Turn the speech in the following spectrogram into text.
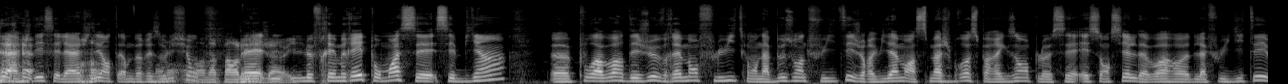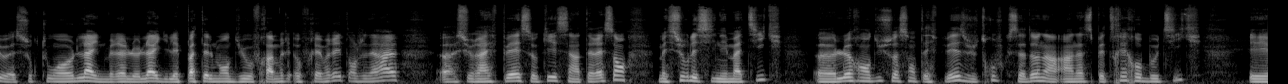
La HD, c'est la HD en termes de résolution. On, on en a parlé Mais déjà, le- oui. le framerate, pour moi, c'est bien euh, pour avoir des jeux vraiment fluides quand on a besoin de fluidité. Genre, évidemment, à Smash Bros, par exemple, c'est essentiel d'avoir euh, de la fluidité, euh, surtout en online. Mais là, le lag, il est pas tellement dû au, frame, au framerate en général. Sur un FPS, ok, c'est intéressant. Mais sur les cinématiques, le rendu 60 FPS, je trouve que ça donne un, un aspect très robotique et,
